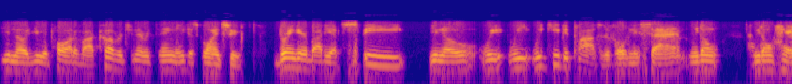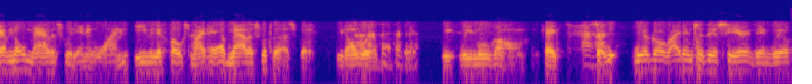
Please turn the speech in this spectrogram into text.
you know you were part of our coverage and everything, we're just going to bring everybody up to speed. You know, we we we keep it positive on this side. We don't we don't have no malice with anyone, even if folks might have malice with us, but we don't worry about that. We we move on. Okay, uh-huh. so we, we'll go right into this here, and then we'll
